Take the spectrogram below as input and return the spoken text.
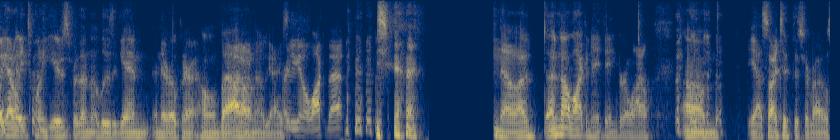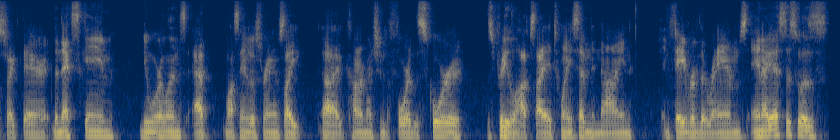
we gotta wait 20 years for them to lose again and their opener at home. But I don't know, guys. Are you gonna lock that? no, I'm I'm not locking anything for a while. Um, yeah, so I took the survival strike there. The next game, New Orleans at Los Angeles Rams. Like uh, Connor mentioned before, the score was pretty lopsided, 27 to nine in favor of the Rams. And I guess this was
